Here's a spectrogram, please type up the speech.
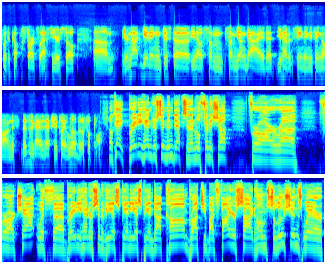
with a couple starts last year. So um, you're not getting just a you know some some young guy that you haven't seen anything on. This this is a guy who's actually played a little bit of football. Okay, Brady Henderson index, and then we'll finish up for our. Uh, for our chat with uh, Brady Henderson of ESPN, ESPN.com, brought to you by Fireside Home Solutions, where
